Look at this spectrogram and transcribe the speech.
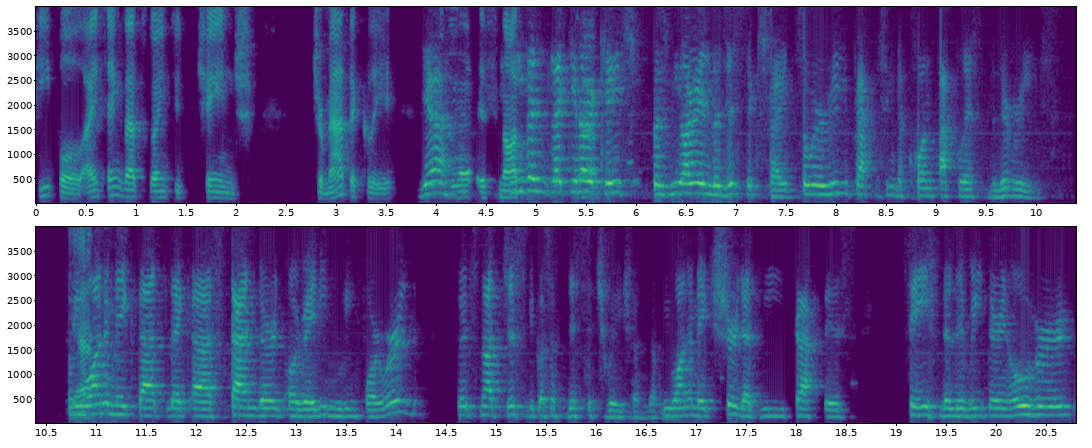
people, I think that's going to change dramatically. Yeah. Uh, if not, even like in our case, because we are in logistics, right? So we're really practicing the contactless deliveries. So yes. we want to make that like a standard already moving forward. So it's not just because of this situation, That we want to make sure that we practice safe delivery turnover,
